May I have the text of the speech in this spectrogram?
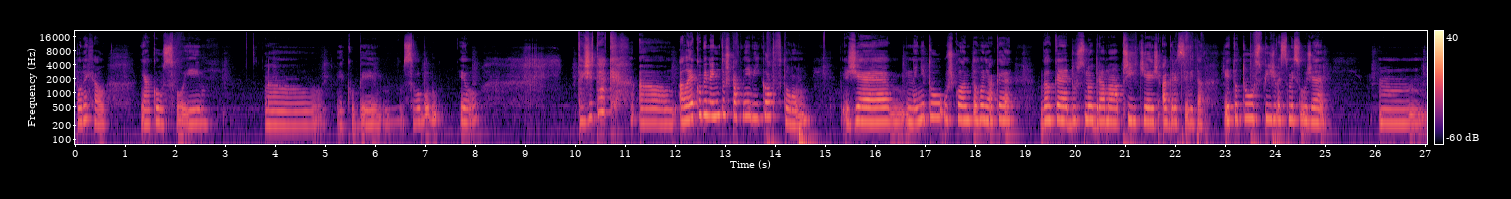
ponechal nějakou svoji uh, jakoby svobodu, jo. Takže tak, uh, ale jakoby není to špatný výklad v tom, že není tu už kolem toho nějaké velké dusno, drama, přítěž, agresivita. Je to tu spíš ve smyslu, že mm,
